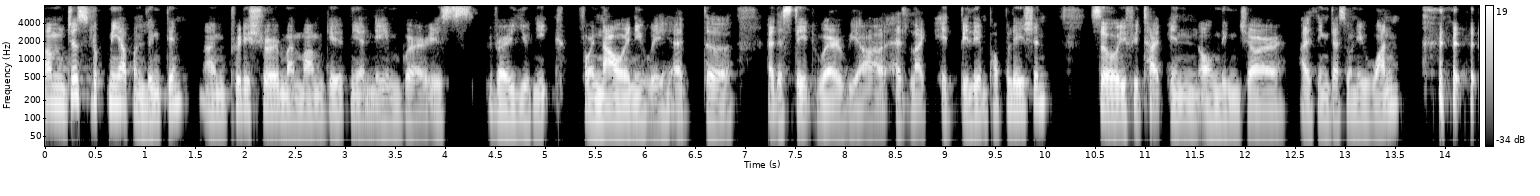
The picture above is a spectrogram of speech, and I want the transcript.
Um, just look me up on LinkedIn. I'm pretty sure my mom gave me a name where it's very unique for now, anyway. At the at the state where we are at like eight billion population. So if you type in Ong Ning Jia, I think that's only one.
